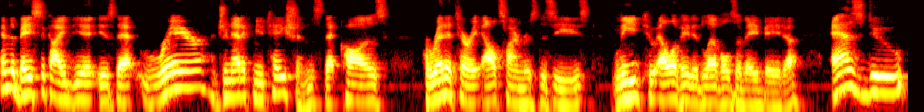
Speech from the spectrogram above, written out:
And the basic idea is that rare genetic mutations that cause hereditary Alzheimer's disease lead to elevated levels of A beta, as do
